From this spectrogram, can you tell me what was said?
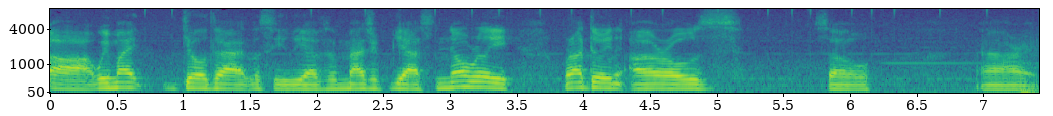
uh, we might do that. Let's see. We have some magic. Yes. No, really. We're not doing arrows. So, alright.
